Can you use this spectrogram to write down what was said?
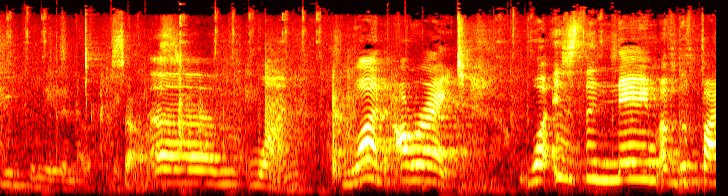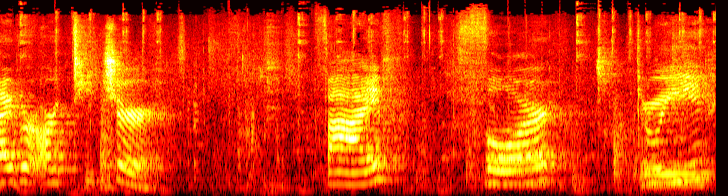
end. So. um, one. One. All right. What is the name of the fiber art teacher? Five, four, three,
